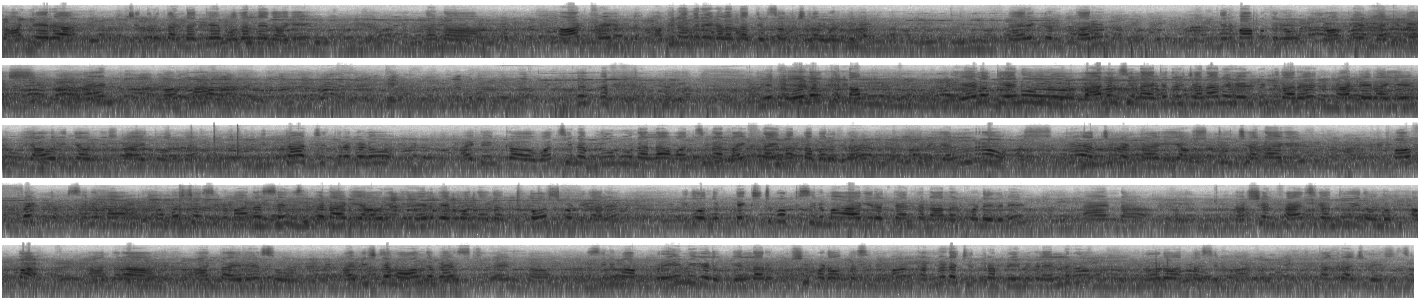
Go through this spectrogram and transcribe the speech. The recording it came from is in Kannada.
ಕಾಟೇರ ಚಿತ್ರತಂಡಕ್ಕೆ ಮೊದಲನೇದಾಗಿ ನನ್ನ ಹಾರ್ಟ್ ಫೆಲ್ಟ್ ಅಭಿನಂದನೆಗಳನ್ನು ತಿಳಿಸೋಕೆ ಇಷ್ಟಪಡ್ತೀನಿ. ಡೈರೆಕ್ಟರ್ ತರುಣ್ ನಿರ್ಮಾಪಕರು ರಾಕ್ಲೈನ್ ವೆಂಕಟೇಶ್ ಆ್ಯಂಡ್ ಏನು ಹೇಳೋಕ್ಕೆ ತಮ್ಮ ಹೇಳೋಕ್ಕೇನು ಬ್ಯಾಲೆನ್ಸ್ ಇಲ್ಲ. ಯಾಕಂದರೆ ಜನನೇ ಹೇಳಿಬಿಟ್ಟಿದ್ದಾರೆ, ಕಾಟೇರ ಏನು, ಯಾವ ರೀತಿ ಅವ್ರಿಗೆ ಇಷ್ಟ ಆಯಿತು ಅಂತ. ಇಂಥ ಚಿತ್ರಗಳು I think once in a blue moon ಅಲ್ಲ once in a lifetime ಅಂತ ಬರುತ್ತೆ. ಅದನ್ನು ಎಲ್ಲರೂ ಅಷ್ಟೇ ಅಚ್ಚುಕಟ್ಟಾಗಿ, ಅಷ್ಟು ಚೆನ್ನಾಗಿ ಪರ್ಫೆಕ್ಟ್ ಸಿನಿಮಾ ಕಮರ್ಷಿಯಲ್ ಸಿನಿಮಾನ ಸೆನ್ಸಿಬಲ್ ಆಗಿ ಯಾವ ರೀತಿ ಹೇಳಬೇಕು ಅನ್ನೋದನ್ನು ತೋರಿಸ್ಕೊಟ್ಟಿದ್ದಾರೆ. ಇದು ಒಂದು ಟೆಕ್ಸ್ಟ್ ಬುಕ್ ಸಿನಿಮಾ ಆಗಿರುತ್ತೆ ಅಂತ ನಾನು ಅಂದ್ಕೊಂಡಿದ್ದೀನಿ ಆ್ಯಂಡ್ ದರ್ಶನ್ ಫ್ಯಾನ್ಸ್ಗಂತೂ ಇದೊಂದು ಹಬ್ಬ, ಆ ಥರ ಆಗ್ತಾ ಇದೆ. So I wish them all the best and cinema ಪ್ರೇಮಿಗಳು, ಎಲ್ಲರೂ ಖುಷಿ ಪಡುವಂಥ ಸಿನಿಮಾ, ಕನ್ನಡ ಚಿತ್ರ ಪ್ರೇಮಿಗಳೆಲ್ಲರೂ ನೋಡುವಂಥ ಸಿನಿಮಾ. ಕಂಗ್ರ್ಯಾಚುಲೇಷನ್ಸ್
